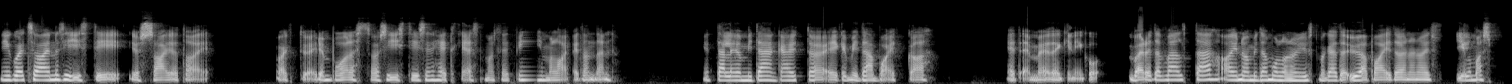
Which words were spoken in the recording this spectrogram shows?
Niin kuin, että se on aina siistiä, jos saa jotain vaikka töiden puolesta, se on siistiä sen hetken, että mä että mihin mä laitan tämän. Että tällä ei ole mitään käyttöä eikä mitään paikkaa. Että en mä jotenkin niinku yritä välttää. Ainoa, mitä mulla on, on just mä käytän yöpaitoina noita ilmas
